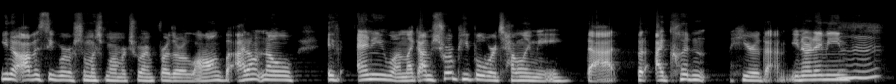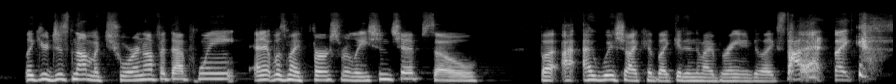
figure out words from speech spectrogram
you know, obviously we're so much more mature and further along, but I don't know if anyone, like I'm sure people were telling me that, but I couldn't hear them. You know what I mean? Mhm. like you're just not mature enough at that point and it was my first relationship so but I, I wish i could like get into my brain and be like stop it like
